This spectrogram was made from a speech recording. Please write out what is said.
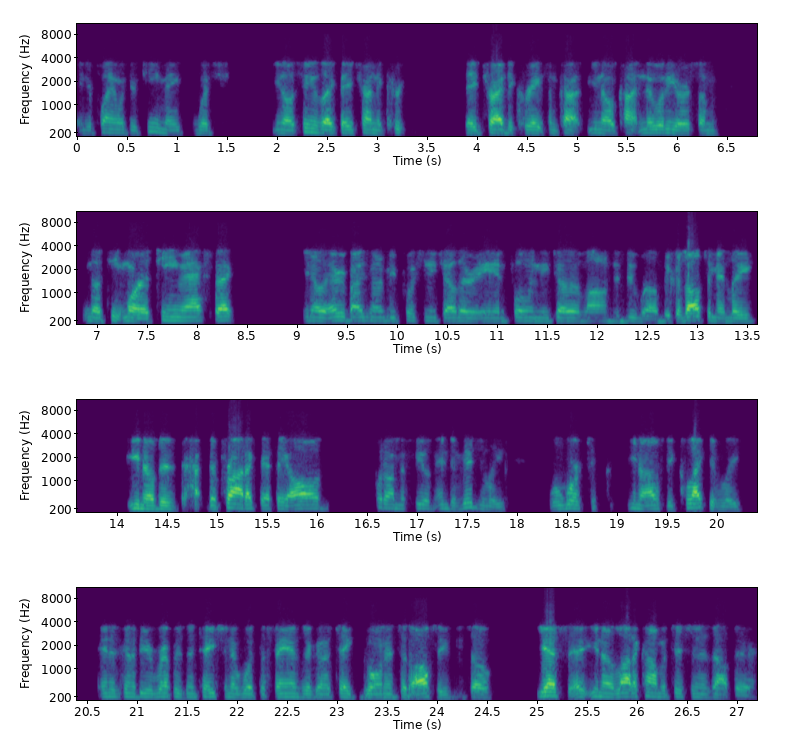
and you're playing with your teammates, which you know it seems like they trying to cre- they tried to create some you know continuity or some you know team more a team aspect. You know, everybody's going to be pushing each other and pulling each other along to do well because ultimately, you know, the the product that they all put on the field individually will work to you know obviously collectively and it's going to be a representation of what the fans are going to take going into the offseason. So, yes, uh, you know, a lot of competition is out there.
